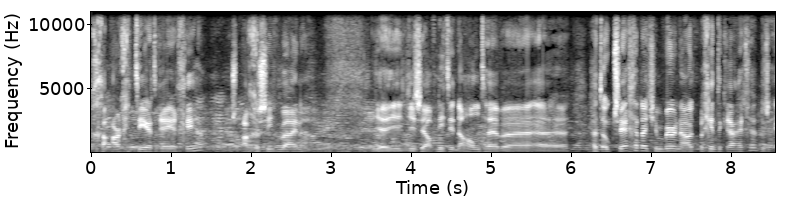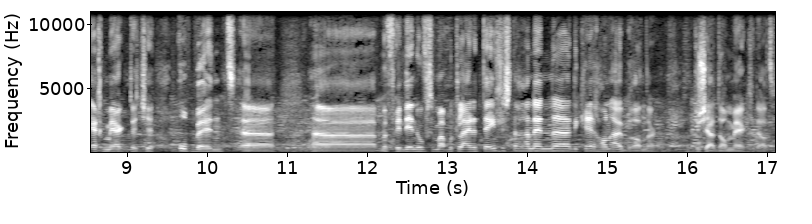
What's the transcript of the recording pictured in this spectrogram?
Geagiteerd reageren, dus agressief bijna. Je, je- jezelf niet in de hand hebben. eh, het ook zeggen dat je een burn-out begint te krijgen. Dus echt merkt dat je op bent. Eh, eh, mijn vriendin hoefde maar op mijn kleine teen te staan en eh, die kreeg gewoon een uitbrander. Dus ja, dan merk je dat.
